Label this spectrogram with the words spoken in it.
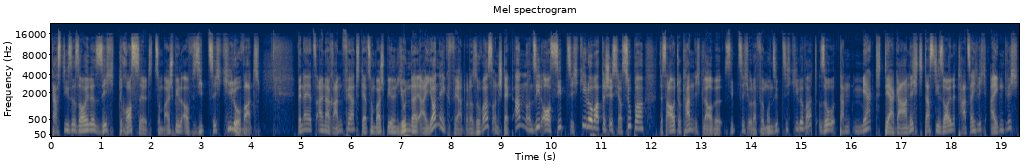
dass diese Säule sich drosselt, zum Beispiel auf 70 Kilowatt. Wenn da jetzt einer ranfährt, der zum Beispiel einen Hyundai Ioniq fährt oder sowas und steckt an und sieht, oh, 70 Kilowatt, das ist ja super. Das Auto kann, ich glaube, 70 oder 75 Kilowatt. So, dann merkt der gar nicht, dass die Säule tatsächlich eigentlich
